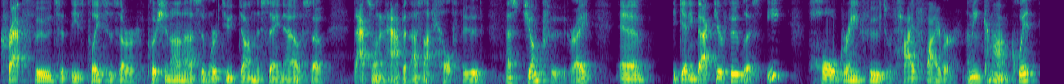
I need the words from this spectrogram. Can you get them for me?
crap foods that these places are pushing on us and we're too dumb to say no. So that's when it happened. That's not health food. That's junk food, right? And getting back to your food list, eat whole grain foods with high fiber. I mean, come on, quit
